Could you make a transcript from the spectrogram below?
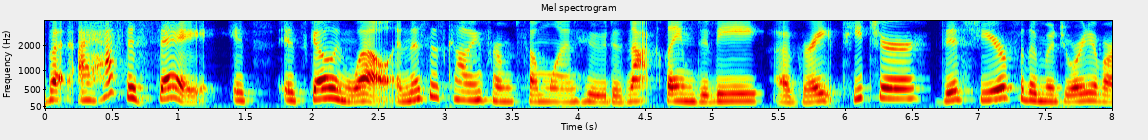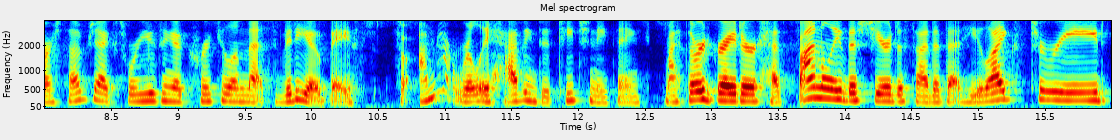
But I have to say, it's it's going well. And this is coming from someone who does not claim to be a great teacher. This year, for the majority of our subjects, we're using a curriculum that's video based. So I'm not really having to teach anything. My third grader has finally this year decided that he likes to read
